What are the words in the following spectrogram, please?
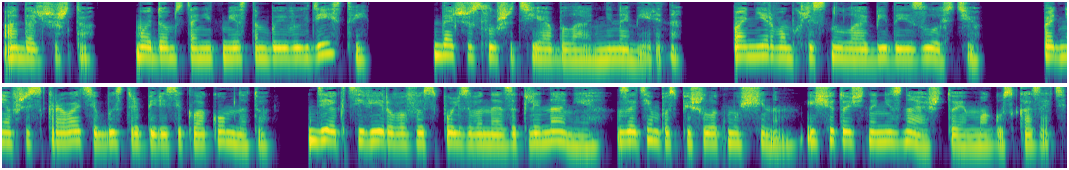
А дальше что? Мой дом станет местом боевых действий? Дальше слушать я была не намерена. По нервам хлестнула обидой и злостью. Поднявшись с кровати, быстро пересекла комнату, деактивировав использованное заклинание, затем поспешила к мужчинам. Еще точно не знаю, что им могу сказать.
